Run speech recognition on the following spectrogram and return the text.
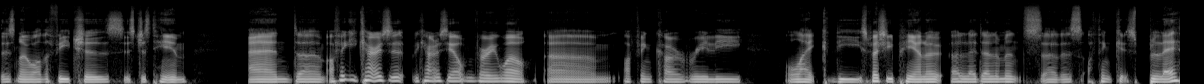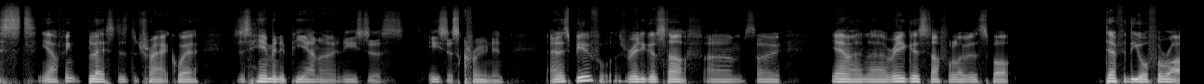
there's no other features. It's just him. and um, I think he carries it. He carries the album very well. Um, I think I really like the especially piano led elements. Uh, there's I think it's blessed. Yeah, I think blessed is the track where it's just him and the piano, and he's just he's just crooning, and it's beautiful. It's really good stuff. Um, so yeah, man, uh, really good stuff all over the spot. Definitely the offer right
